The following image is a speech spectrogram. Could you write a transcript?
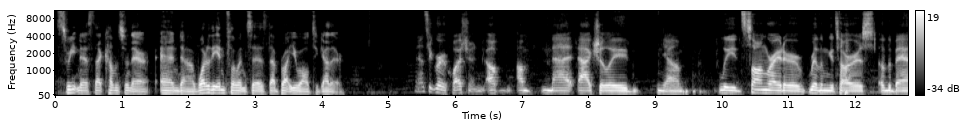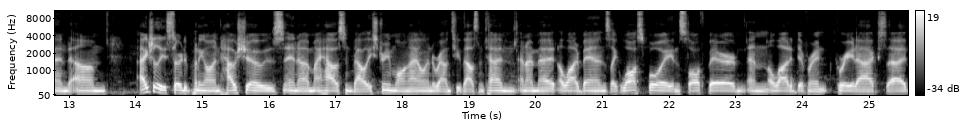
sweetness that comes from there? And uh, what are the influences that brought you all together? That's a great question. Um, I'm Matt, actually. Yeah, lead songwriter, rhythm guitarist of the band. Um, I actually started putting on house shows in uh, my house in Valley Stream, Long Island, around 2010, and I met a lot of bands like Lost Boy and Sloth Bear, and a lot of different great acts that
